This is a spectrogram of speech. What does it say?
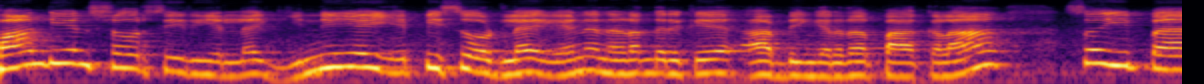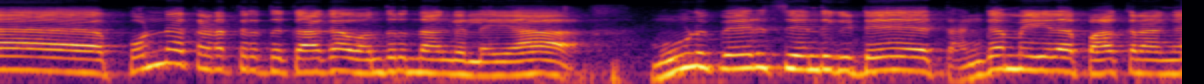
பாண்டியன் ஸ்டோர் சீரியலில் இன்னைய எபிசோடில் என்ன நடந்திருக்கு அப்படிங்கிறத பார்க்கலாம். ஸோ இப்போ பொண்ணை கடத்துறதுக்காக வந்திருந்தாங்க இல்லையா? மூணு பேர் சேர்ந்துக்கிட்டு தங்கமையில் பார்க்குறாங்க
